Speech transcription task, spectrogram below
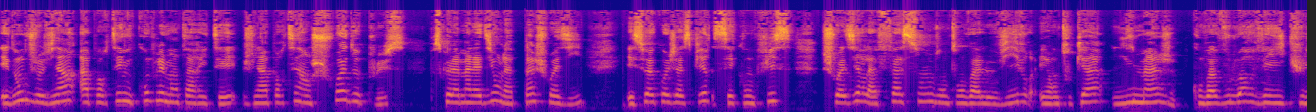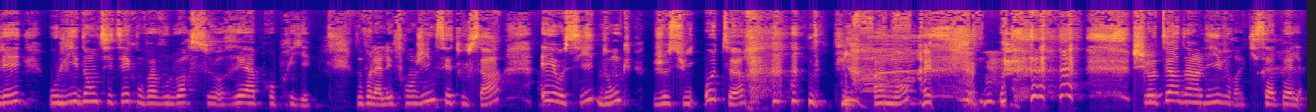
Et donc, je viens apporter une complémentarité, je viens apporter un choix de plus parce que la maladie, on l'a pas choisie. Et ce à quoi j'aspire, c'est qu'on puisse choisir la façon dont on va le vivre et en tout cas l'image qu'on va vouloir véhiculer ou l'identité qu'on va vouloir se réapproprier. Donc voilà, les frangines, c'est tout ça. Et aussi, donc, je suis auteur depuis un an. Je suis auteur d'un livre qui s'appelle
